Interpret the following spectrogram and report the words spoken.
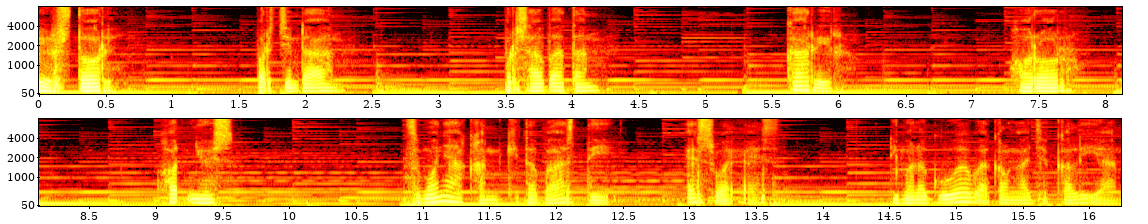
your story. Percintaan, persahabatan, karir, horor, hot news. Semuanya akan kita bahas di SYS. Di mana gue bakal ngajak kalian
